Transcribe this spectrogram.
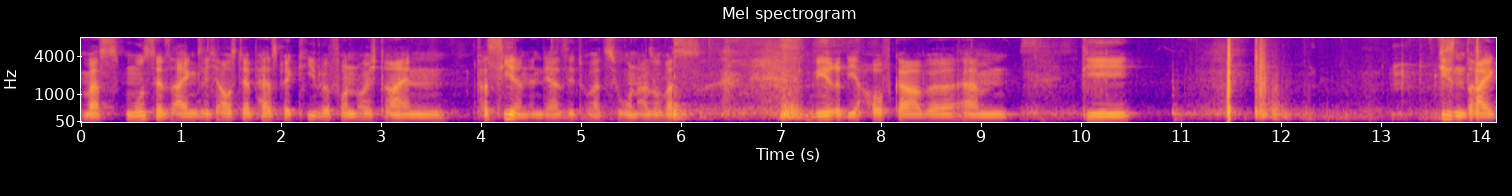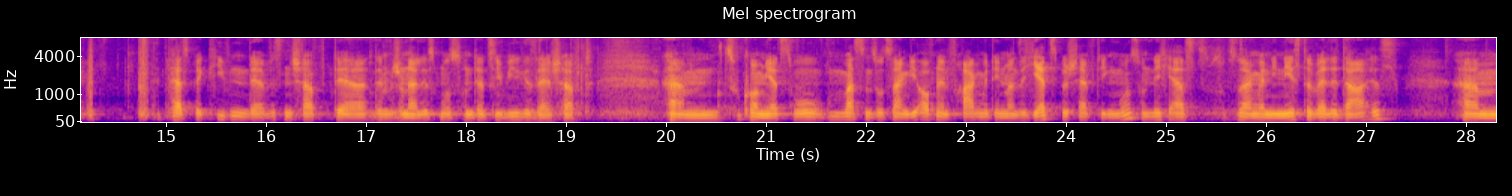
was muss jetzt eigentlich aus der Perspektive von euch dreien passieren in der Situation? Also was wäre die Aufgabe, ähm, die diesen drei Perspektiven der Wissenschaft, der, dem Journalismus und der Zivilgesellschaft ähm, zukommen jetzt? Wo, was sind sozusagen die offenen Fragen, mit denen man sich jetzt beschäftigen muss und nicht erst sozusagen, wenn die nächste Welle da ist? Ähm,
